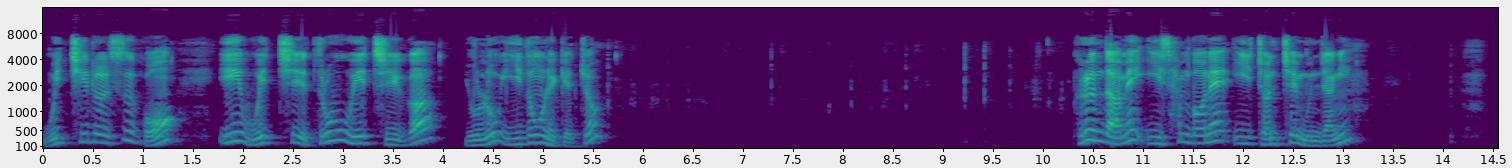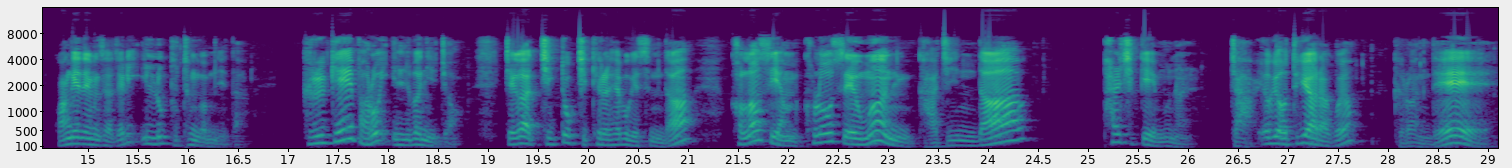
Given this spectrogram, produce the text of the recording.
which를 쓰고 이 which, through which가 요로 이동을 했겠죠? 그런 다음에 이 3번의 이 전체 문장이 관계대명사 절이 일로 붙은 겁니다. 그게 바로 1번이죠. 제가 직독 직해를 해보겠습니다. 컬러시엄, 콜로세움은 가진다 80개의 문을. 자, 여기 어떻게 하라고요? 그런데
